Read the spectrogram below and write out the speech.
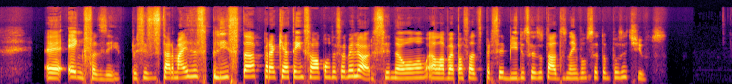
é, ênfase, precisa estar mais explícita para que a atenção aconteça melhor, senão ela vai passar despercebida e os resultados nem vão ser tão positivos.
